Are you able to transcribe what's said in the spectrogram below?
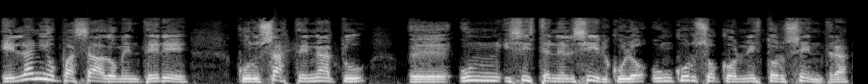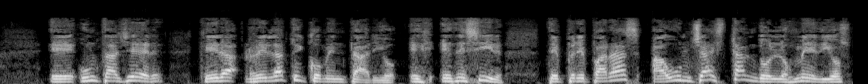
El año pasado me enteré cursaste, Natu, eh, un, hiciste en el círculo un curso con Néstor Centra, eh, un taller que era relato y comentario. Es, es decir, te preparás aún ya estando en los medios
